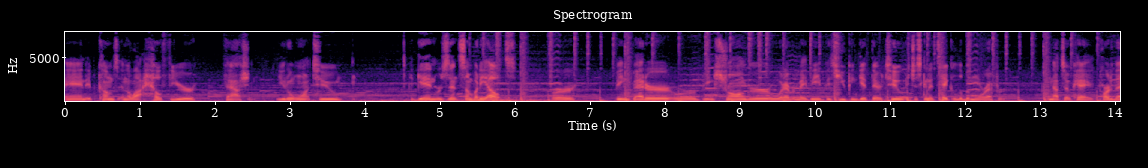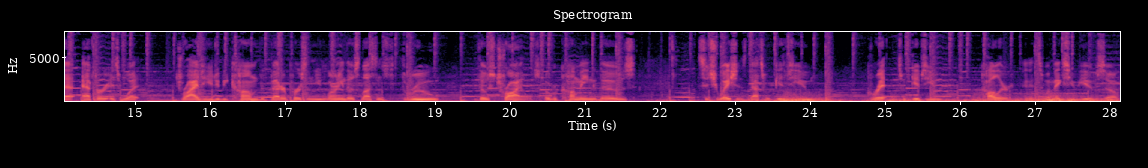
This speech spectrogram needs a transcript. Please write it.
and it comes in a lot healthier fashion. You don't want to, again, resent somebody else for being better or being stronger or whatever it may be because you can get there too. It's just going to take a little bit more effort. And that's okay. Part of that effort is what drives you to become the better person. You learning those lessons through those trials, overcoming those situations. That's what gives you grit. It's what gives you color, and it's what makes you you. So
